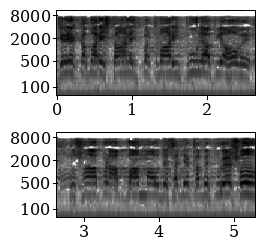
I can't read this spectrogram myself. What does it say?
جڑے قبرستان پٹواری پورا پیا ہوئے تو اپنا ابا اما سجے کھبے پورے سو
